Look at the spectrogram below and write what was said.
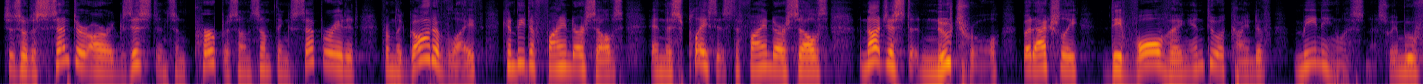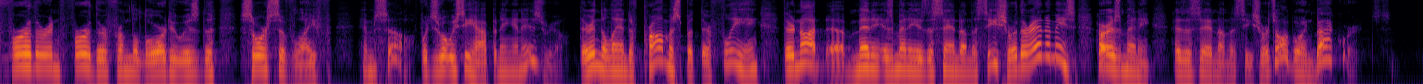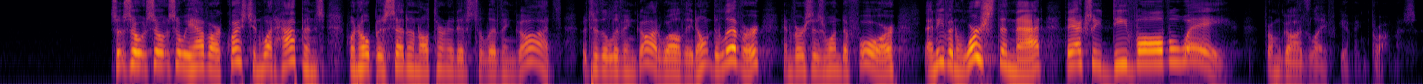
So, so to center our existence and purpose on something separated from the God of life can be to find ourselves in this place. It's to find ourselves not just neutral, but actually devolving into a kind of meaninglessness. We move further and further from the Lord who is the source of life himself, which is what we see happening in Israel. They're in the land of promise, but they're fleeing. They're not uh, many as many as the sand on the seashore. Their enemies are as many as the sand on the seashore. It's all going backwards. So, so, so, so we have our question what happens when hope is set on alternatives to living God, to the living God? Well, they don't deliver in verses 1 to 4. And even worse than that, they actually devolve away from God's life giving promises.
